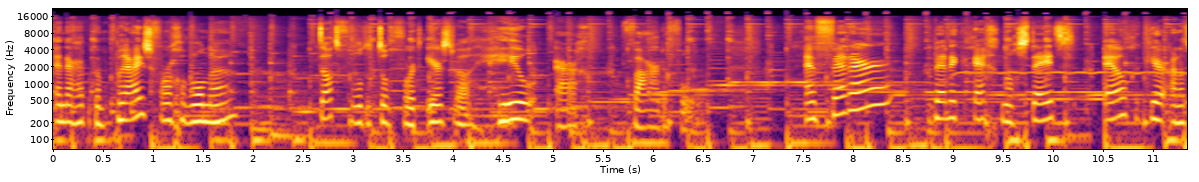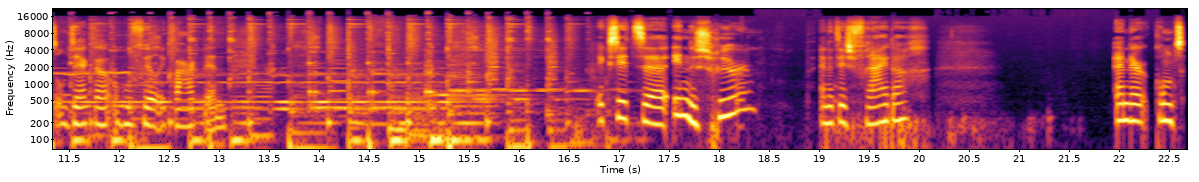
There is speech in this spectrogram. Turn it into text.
En daar heb ik een prijs voor gewonnen. Dat voelde toch voor het eerst wel heel erg waardevol. En verder ben ik echt nog steeds elke keer aan het ontdekken hoeveel ik waard ben. Ik zit uh, in de schuur en het is vrijdag. En er komt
